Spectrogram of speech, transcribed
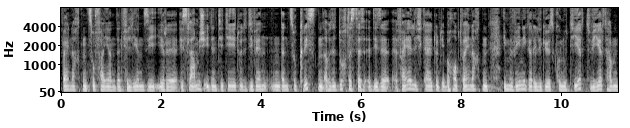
Weihnachten zu feiern, dann verlieren sie ihre islamische Identität oder die werden dann zu Christen. Aber dadurch, dass das, diese Feierlichkeit und überhaupt Weihnachten immer weniger religiös konnotiert wird, haben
